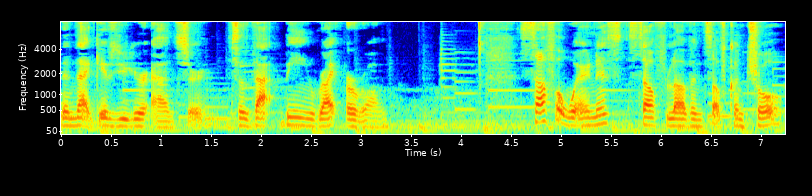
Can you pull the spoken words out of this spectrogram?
then that gives you your answer to that being right or wrong. Self awareness, self love, and self control.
